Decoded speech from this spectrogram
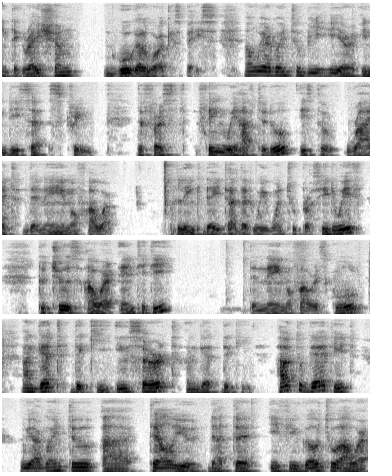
integration, Google Workspace. And we are going to be here in this uh, screen. The first thing we have to do is to write the name of our link data that we want to proceed with, to choose our entity, the name of our school, and get the key, insert and get the key. How to get it, we are going to uh, tell you that uh, if you go to our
